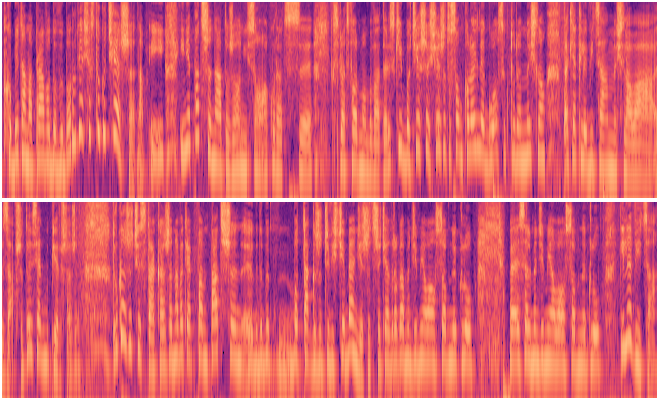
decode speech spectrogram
kobieta ma prawo do wyboru, ja się z tego cieszę. I, i nie patrzę na to, że oni są akurat z, z Platformy Obywatelskiej, bo cieszę się, że to są kolejne głosy, które myślą tak, jak Lewica myślała zawsze. To jest jakby pierwsza rzecz. Druga rzecz jest taka, że nawet jak pan patrzy, gdyby, bo tak rzeczywiście będzie, że Trzecia Droga będzie miała osobny klub, PSL będzie miała osobny klub i Lewica.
